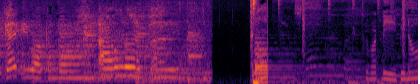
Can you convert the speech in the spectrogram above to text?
Go get you up and going out of bed. สวัสดีพี่น้อ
